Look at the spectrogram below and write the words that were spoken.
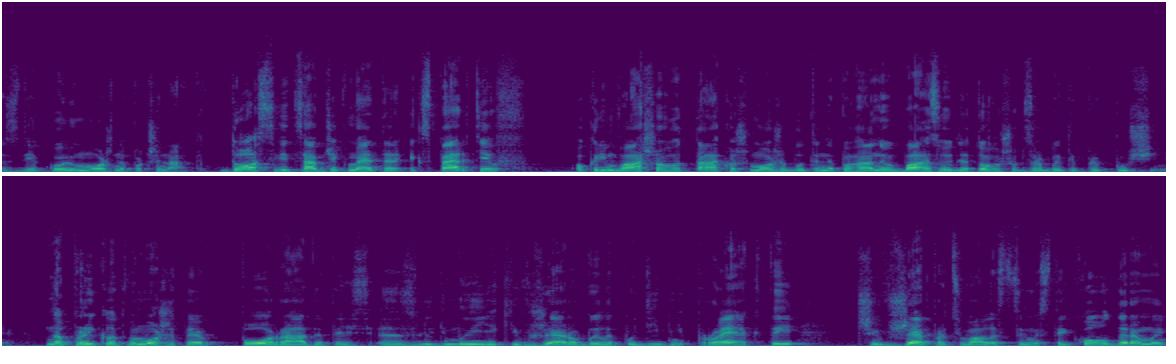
з якою можна починати. Досвід subject matter експертів, окрім вашого, також може бути непоганою базою для того, щоб зробити припущення. Наприклад, ви можете порадитись е, з людьми, які вже робили подібні проекти, чи вже працювали з цими стейкхолдерами,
